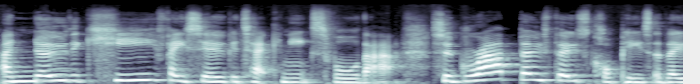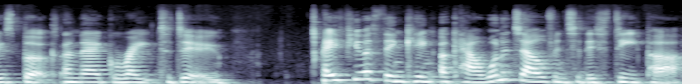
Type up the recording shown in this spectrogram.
and know the key face yoga techniques for that. So grab both those copies of those books, and they're great to do. If you are thinking, okay, I want to delve into this deeper,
